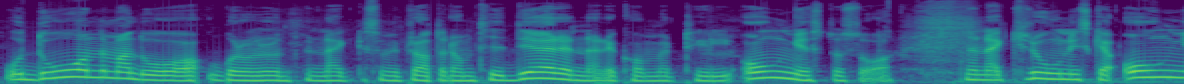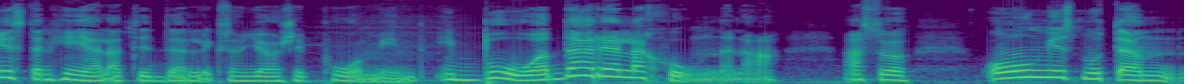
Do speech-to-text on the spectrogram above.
Och då när man då går runt med den här, som vi pratade om tidigare när det kommer till ångest och så. Den här kroniska ångesten hela tiden liksom gör sig påmind i båda relationerna. Alltså ångest mot den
